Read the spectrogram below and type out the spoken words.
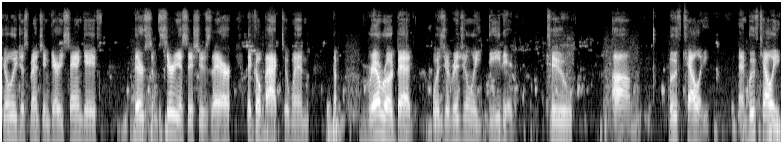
Julie just mentioned Gary Sangaith. There's some serious issues there that go back to when the railroad bed was originally deeded to um, Booth Kelly, and Booth Kelly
